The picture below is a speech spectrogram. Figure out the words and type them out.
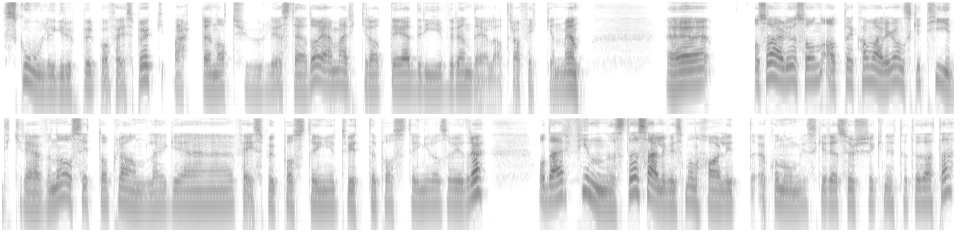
skolegrupper på Facebook vært det naturlige stedet, og jeg merker at det driver en del av trafikken min. Eh, og så er det jo sånn at det kan være ganske tidkrevende å sitte og planlegge Facebook-postinger, Twitter-postinger osv. Og, så og der finnes det, særlig hvis man har litt økonomiske ressurser knyttet til dette,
